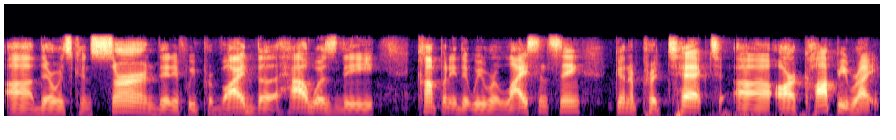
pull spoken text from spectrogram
Uh, there was concern that if we provide the, how was the company that we were licensing going to protect uh, our copyright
